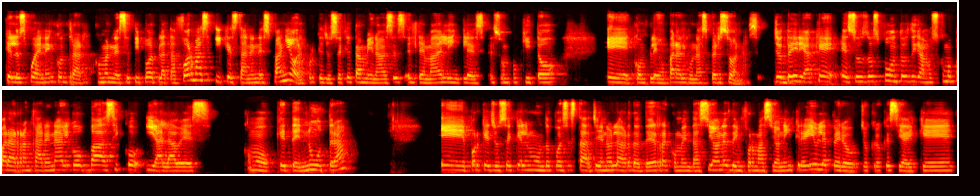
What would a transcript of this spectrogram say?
que los pueden encontrar como en ese tipo de plataformas y que están en español, porque yo sé que también a veces el tema del inglés es un poquito eh, complejo para algunas personas. Yo te mm. diría que esos dos puntos, digamos, como para arrancar en algo básico y a la vez como que te nutra, eh, porque yo sé que el mundo pues está lleno, la verdad, de recomendaciones, de información increíble, pero yo creo que sí hay que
